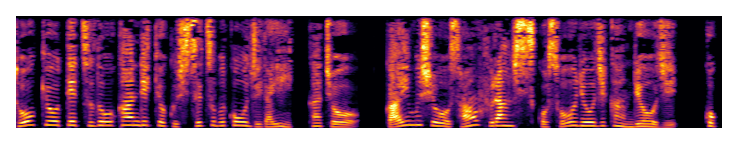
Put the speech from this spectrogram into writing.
東京鉄道管理局施設部工事第一課長、外務省サンフランシスコ総領事館領事、国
